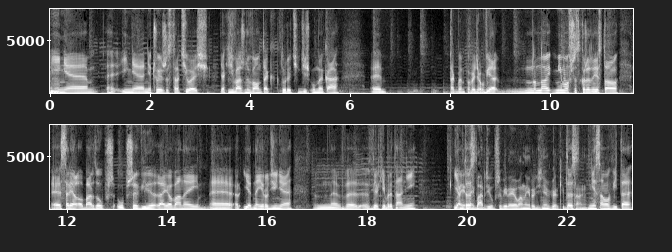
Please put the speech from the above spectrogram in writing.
i, nie, e, i nie, nie czujesz, że straciłeś jakiś ważny wątek, który ci gdzieś umyka. E, tak bym powiedział. Wie, no, no, mimo wszystko, że jest to e, serial o bardzo uprzy, uprzywilejowanej jednej rodzinie mm, w, w Wielkiej Brytanii. Jak Naj, to jest, najbardziej uprzywilejowanej rodzinie w Wielkiej to Brytanii. To jest niesamowite,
